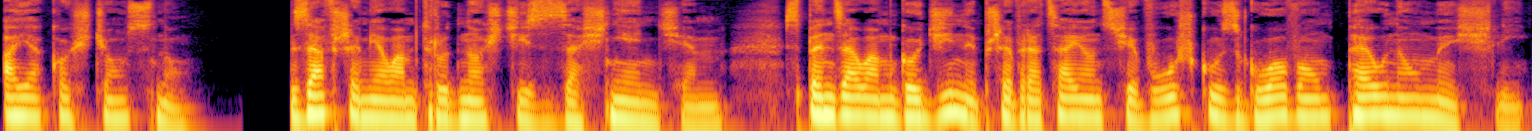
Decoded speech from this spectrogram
a jakością snu. Zawsze miałam trudności z zaśnięciem, spędzałam godziny przewracając się w łóżku z głową pełną myśli.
